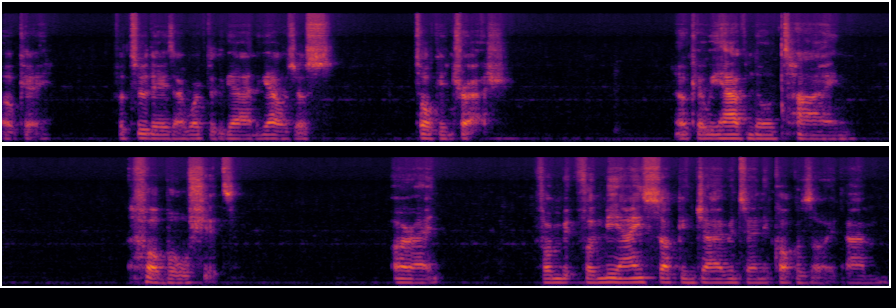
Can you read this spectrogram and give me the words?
Okay. For two days, I worked with the guy, and the guy was just talking trash. Okay, we have no time for bullshit. All right for me, for me, I ain't sucking jive into any caucasoid. Um,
